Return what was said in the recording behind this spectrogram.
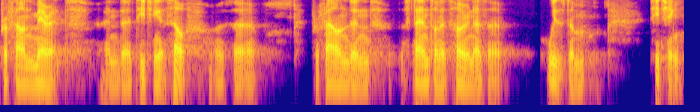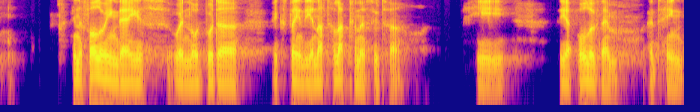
profound merit, and the teaching itself was uh, profound and stands on its own as a wisdom teaching. In the following days, when Lord Buddha explained the Anattalakkhana Sutta, he, the, all of them attained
